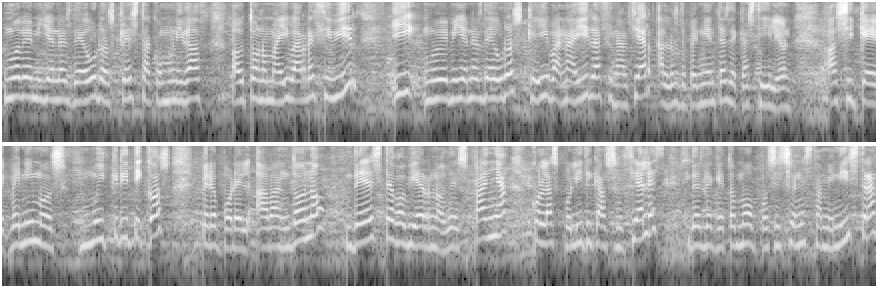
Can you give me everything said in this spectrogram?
9 millones de euros que esta comunidad autónoma iba a recibir y 9 millones de euros que iban a ir a financiar a los dependientes de Castilla y León. Así que venimos muy críticos, pero por el abandono de este gobierno de España con las políticas sociales desde que tomó posesión esta ministra,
